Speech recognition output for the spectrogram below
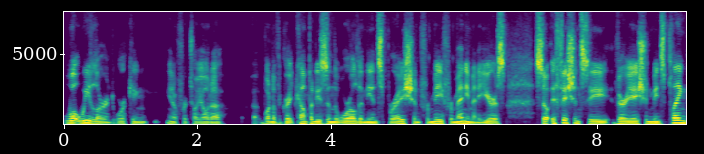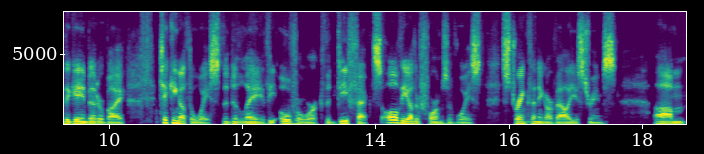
what we learned working, you know, for Toyota one of the great companies in the world and the inspiration for me for many many years so efficiency variation means playing the game better by taking out the waste the delay the overwork the defects all the other forms of waste strengthening our value streams um,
